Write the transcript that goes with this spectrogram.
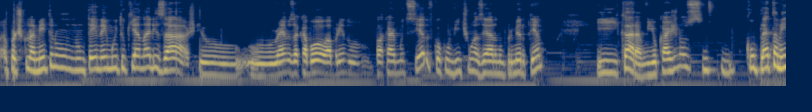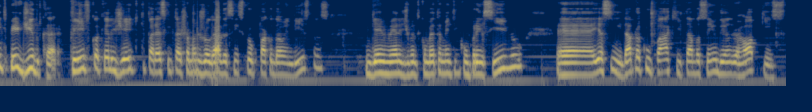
eu particularmente não, não tenho nem muito o que analisar. Acho que o, o, Rams acabou abrindo o placar muito cedo, ficou com 21 a 0 no primeiro tempo. E, cara, e o Cardinals completamente perdido, cara. Cliff com aquele jeito que parece que ele tá chamando jogada sem se preocupar com o down and distance. Game management completamente incompreensível. É, e assim, dá para culpar que estava sem o DeAndre Hopkins,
